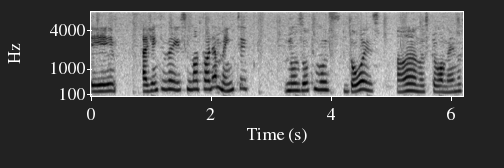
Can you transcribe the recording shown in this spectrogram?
E a gente vê isso notoriamente nos últimos dois anos, pelo menos,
